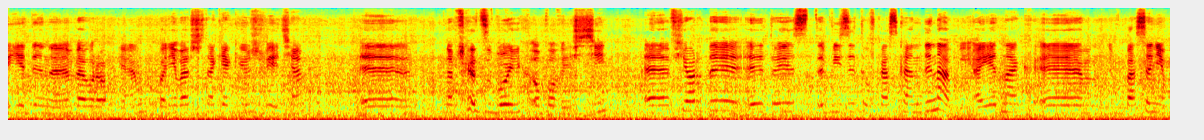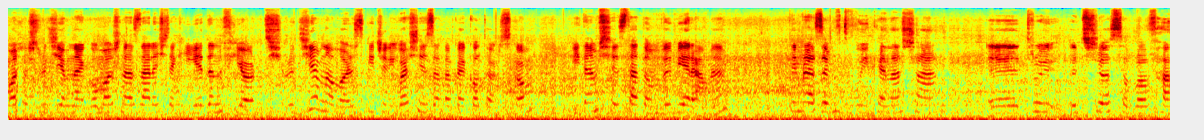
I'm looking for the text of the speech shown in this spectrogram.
jedyny w Europie, ponieważ tak jak już wiecie, e, na przykład z moich opowieści, e, fiordy e, to jest wizytówka Skandynawii, a jednak w basenie Morza Śródziemnego można znaleźć taki jeden fiord śródziemnomorski, czyli właśnie Zatokę Kotorską i tam się z tatą wybieramy. Tym razem w dwójkę nasza trój, trzyosobowa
